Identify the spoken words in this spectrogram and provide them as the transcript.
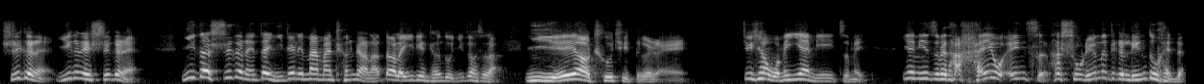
十个人，一个人十个人。你这十个人在你这里慢慢成长了，到了一定程度，你告诉他，你也要出去得人。就像我们燕民姊妹，燕民姊妹她很有恩赐，她属灵的这个灵都很的，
